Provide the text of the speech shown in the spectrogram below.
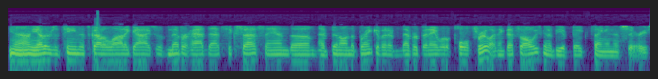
you know, the other's a team that's got a lot of guys who have never had that success and um, have been on the brink of it, have never been able to pull through. I think that's always going to be a big thing in this series.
